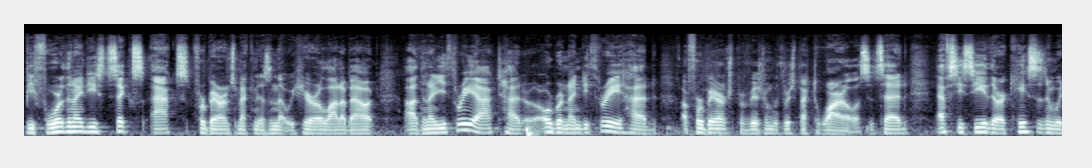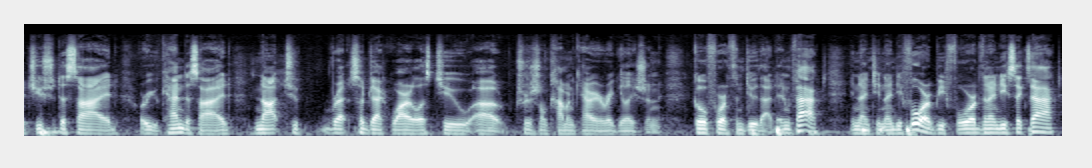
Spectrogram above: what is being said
before the 96 Act's forbearance mechanism that we hear a lot about, uh, the 93 Act had, OBRA 93 had a forbearance provision with respect to wireless. It said, FCC, there are cases in which you should decide, or you can decide, not to subject wireless to uh, traditional common carrier regulation. Go forth and do that. In fact, in 1994, before the 96 Act,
